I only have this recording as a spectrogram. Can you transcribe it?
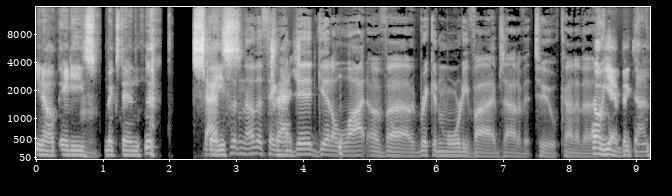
you know, 80s mixed in space. That's another thing. I did get a lot of uh, Rick and Morty vibes out of it too. Kind of the oh yeah, big time.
